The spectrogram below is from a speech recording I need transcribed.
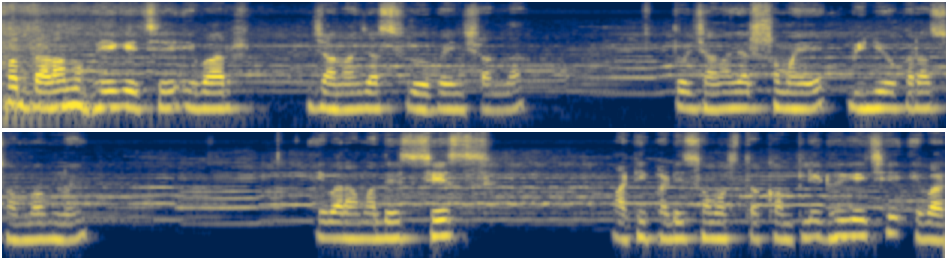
সব দাঁড়ানো হয়ে গেছে, এবার জানাজা শুরু হবে ইনশাল্লাহ তো জানাজার সময়ে ভিডিও করা সম্ভব নয়। এবার আমাদের শেষ মাটি ফাটি সমস্ত কমপ্লিট হয়ে গেছে। এবার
